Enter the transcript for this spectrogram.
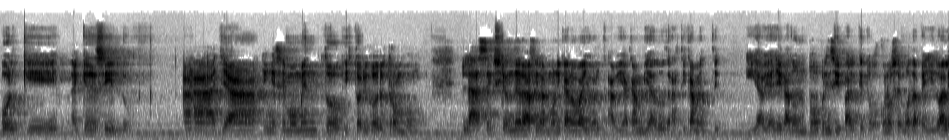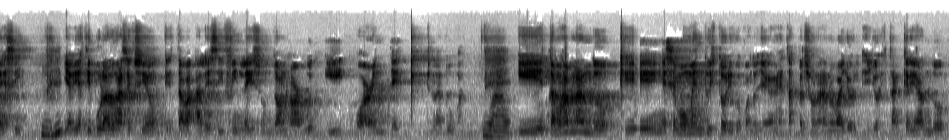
porque hay que decirlo, allá en ese momento histórico del trombón, la sección de la Filarmónica de Nueva York había cambiado drásticamente y había llegado un nuevo principal que todos conocemos de apellido Alessi y había estipulado una sección que estaba Alessi, Finlayson, Don Harwood y Warren Deck en la tuba. Y estamos hablando que en ese momento histórico, cuando llegan estas personas a Nueva York, ellos están creando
